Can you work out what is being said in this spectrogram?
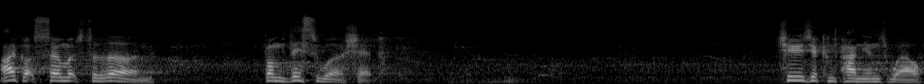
I've got so much to learn from this worship. Choose your companions well.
